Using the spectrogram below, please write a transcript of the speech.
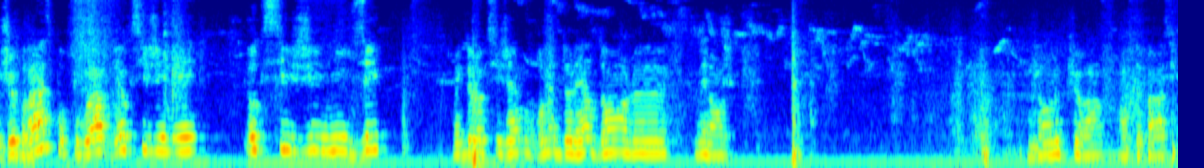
je brasse pour pouvoir réoxygéner, oxygéniser avec de l'oxygène, remettre de l'air dans le mélange, dans le purin en préparation.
